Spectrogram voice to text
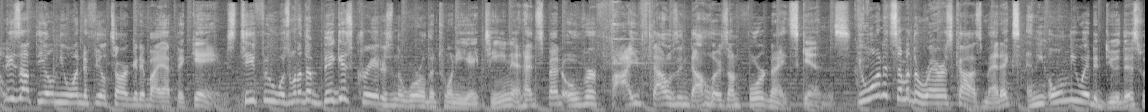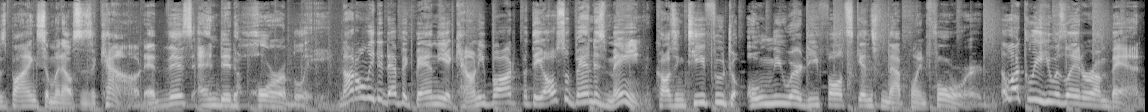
And he's not the only one to feel targeted by Epic Games. Tfue was one of the biggest creators in the world in 2018 and had spent over $5,000 on Fortnite skins. He wanted some of the rarest cosmetics, and the only way to do this was buying someone else's account, and this ended horribly. Not only did Epic ban the account he bought, but they also banned his main, causing Tfue to only wear default skins from that point forward. Luckily, he was later unbanned,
